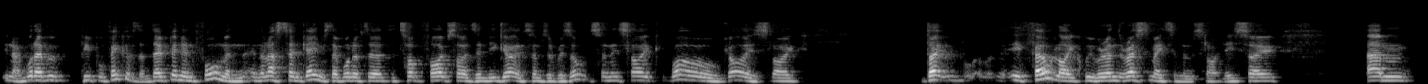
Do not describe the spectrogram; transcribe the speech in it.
you know whatever people think of them they've been in form and in the last 10 games they're one of the, the top five sides in Liga in terms of results and it's like whoa guys like that it felt like we were underestimating them slightly so um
